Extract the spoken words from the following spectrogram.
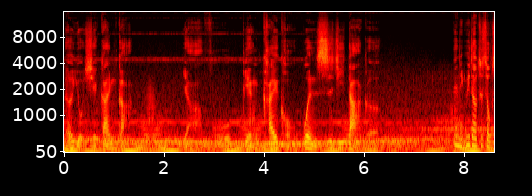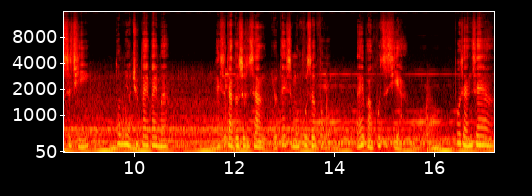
得有些尴尬。雅福便开口问司机大哥：“那你遇到这种事情都没有去拜拜吗？”还是大哥身上有带什么护身符来保护自己啊？不然这样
